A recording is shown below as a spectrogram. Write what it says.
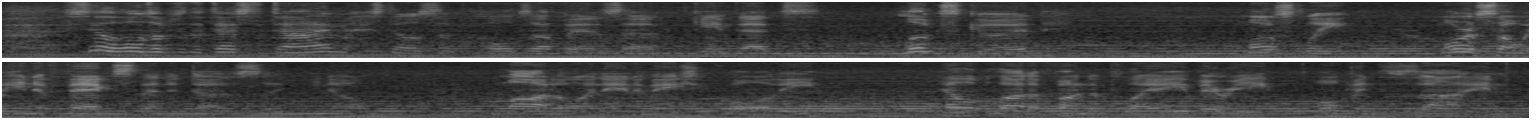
Still holds up to the test of time. Still holds up as a game that looks good, mostly more so in effects than it does, you know, model and animation quality. Hell of a lot of fun to play, very open design.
